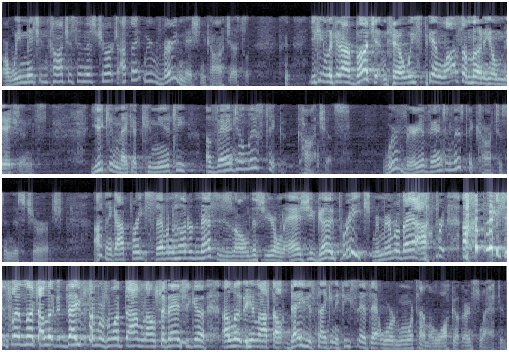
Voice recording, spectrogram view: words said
Are we mission conscious in this church? I think we're very mission conscious. you can look at our budget and tell we spend lots of money on missions. You can make a community evangelistic conscious. We're very evangelistic conscious in this church. I think I preached 700 messages on this year on As You Go Preach. Remember that? I, pre- I preached it so much. I looked at Dave Summers one time when I said As You Go. I looked at him and I thought, Dave is thinking if he says that word one more time, I'll walk up there and slap him.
